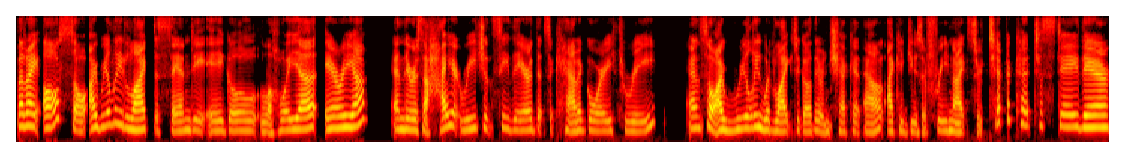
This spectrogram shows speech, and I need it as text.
But I also I really like the San Diego La Jolla area and there's a Hyatt Regency there that's a category 3. And so I really would like to go there and check it out. I could use a free night certificate to stay there.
